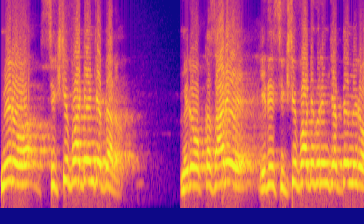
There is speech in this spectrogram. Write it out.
మీరు సిక్స్టీ ఫార్టీ అని చెప్పారు. మీరు ఒక్కసారి ఇది సిక్స్టీ ఫార్టీ గురించి చెప్తే మీరు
